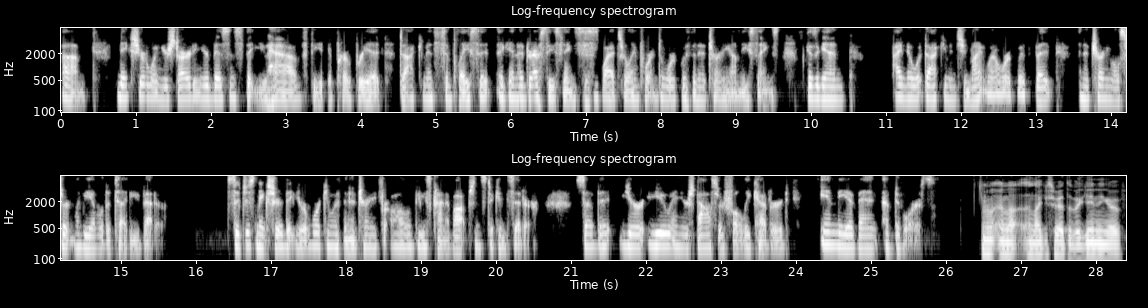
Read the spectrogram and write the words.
Um, make sure when you're starting your business that you have the appropriate documents in place that again address these things. This is why it's really important to work with an attorney on these things because again, I know what documents you might want to work with, but an attorney will certainly be able to tell you better. So just make sure that you're working with an attorney for all of these kind of options to consider so that your you and your spouse are fully covered in the event of divorce. And, like you said at the beginning of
